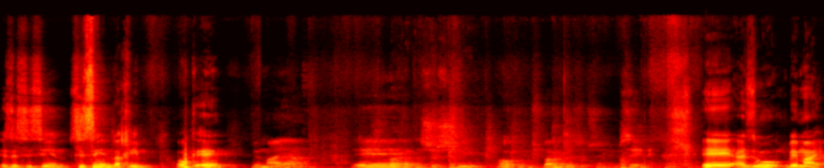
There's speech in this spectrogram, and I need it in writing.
איזה סיסין? סיסין לחים, אוקיי. ומאיה? אה, משפחת השושנים. אוקיי, משפחת השושנים, בסדר. אה, אז הוא במאיה.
